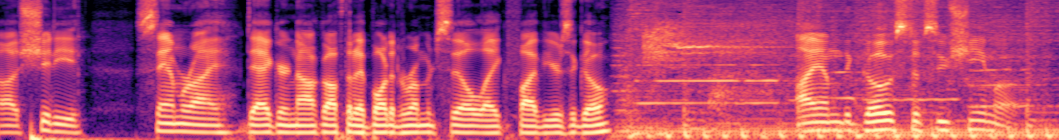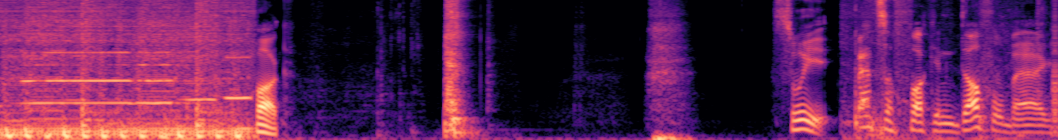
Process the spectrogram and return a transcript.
uh, shitty samurai dagger knockoff that I bought at a rummage sale like five years ago. I am the ghost of Tsushima. Fuck. Sweet. That's a fucking duffel bag.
